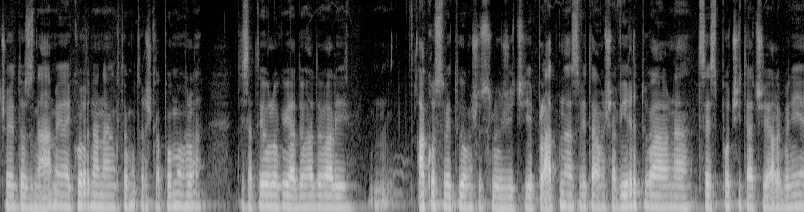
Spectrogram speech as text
čo je dosť známe. Aj Korna nám k tomu troška pomohla, kde sa teológovia dohadovali, ako Svetu Omšu slúžiť. Či je platná Sveta Omša virtuálna cez počítače alebo nie.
